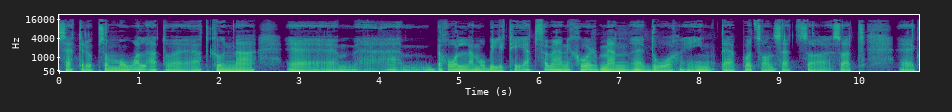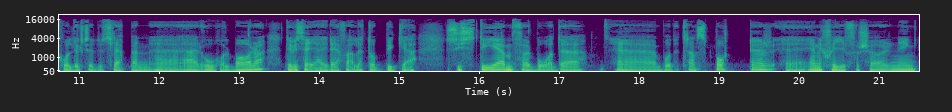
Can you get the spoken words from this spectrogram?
sätter upp som mål att, att kunna behålla mobilitet för människor, men då inte på ett sådant sätt så, så att eh, koldioxidutsläppen eh, är ohållbara. Det vill säga i det fallet att bygga system för både, eh, både transport energiförsörjning,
